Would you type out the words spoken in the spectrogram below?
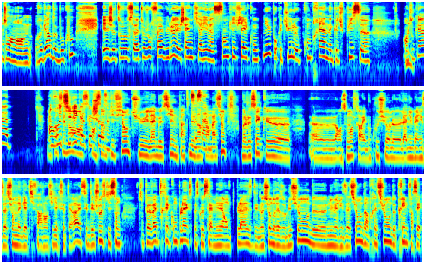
J'en regarde beaucoup et je trouve ça toujours fabuleux les chaînes qui arrivent à simplifier le contenu pour que tu le comprennes et que tu puisses, en Oui. tout cas, Mais en retirer quelque en, chose. En simplifiant, tu élagues aussi une partie des ça. informations. Moi, je sais que euh, en ce moment, je travaille beaucoup sur le, la numérisation de négatifs argentiques, etc. Et c'est des choses qui sont qui peuvent être très complexes parce que ça met en place des notions de résolution, de numérisation, d'impression, de print. Enfin, c'est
